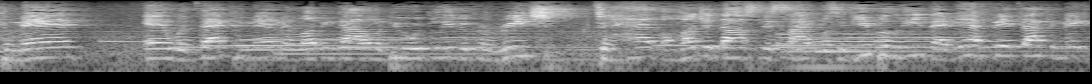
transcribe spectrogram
command, and with that commandment, loving God, loving people, we believe we can reach to have hundred thousand disciples. If you believe that, if you have faith, God can make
